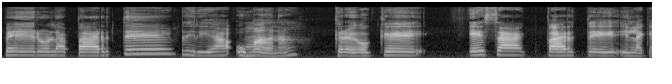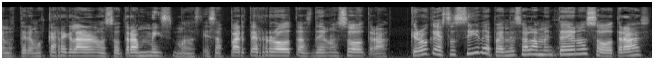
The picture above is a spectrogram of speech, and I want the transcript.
Pero la parte, diría, humana, creo que esa parte en la que nos tenemos que arreglar a nosotras mismas, esas partes rotas de nosotras. Creo que eso sí depende solamente de nosotras,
